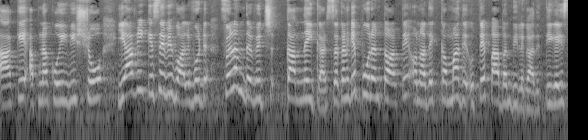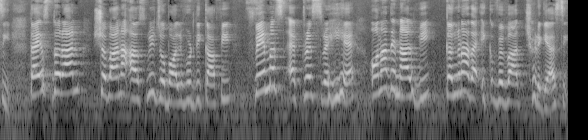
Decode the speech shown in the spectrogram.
ਆ ਕੇ ਆਪਣਾ ਕੋਈ ਵੀ ਸ਼ੋਅ ਜਾਂ ਵੀ ਕਿਸੇ ਵੀ ਬਾਲੀਵੁੱਡ ਫਿਲਮ ਦੇ ਵਿੱਚ ਕੰਮ ਨਹੀਂ ਕਰ ਸਕਣਗੇ। ਪੂਰਨ ਤੌਰ ਤੇ ਉਹਨਾਂ ਦੇ ਕੰਮਾਂ ਦੇ ਉੱਤੇ ਪਾਬੰਦੀ ਲਗਾ ਦਿੱਤੀ ਗਈ ਸੀ। ਤਾਂ ਇਸ ਦੌਰਾਨ ਸ਼ਬਾਨਾ ਆਜ਼ਮੀ, ਜੋ ਬਾਲੀਵੁੱਡ ਦੀ ਕਾਫੀ ਫੇਮਸ ਐਕਟਰੈਸ ਰਹੀ ਹੈ, ਉਹਨਾਂ ਦੇ ਨਾਲ ਵੀ ਕੰਗਣਾ ਦਾ ਇੱਕ ਵਿਵਾਦ ਛਿੜ ਗਿਆ ਸੀ।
